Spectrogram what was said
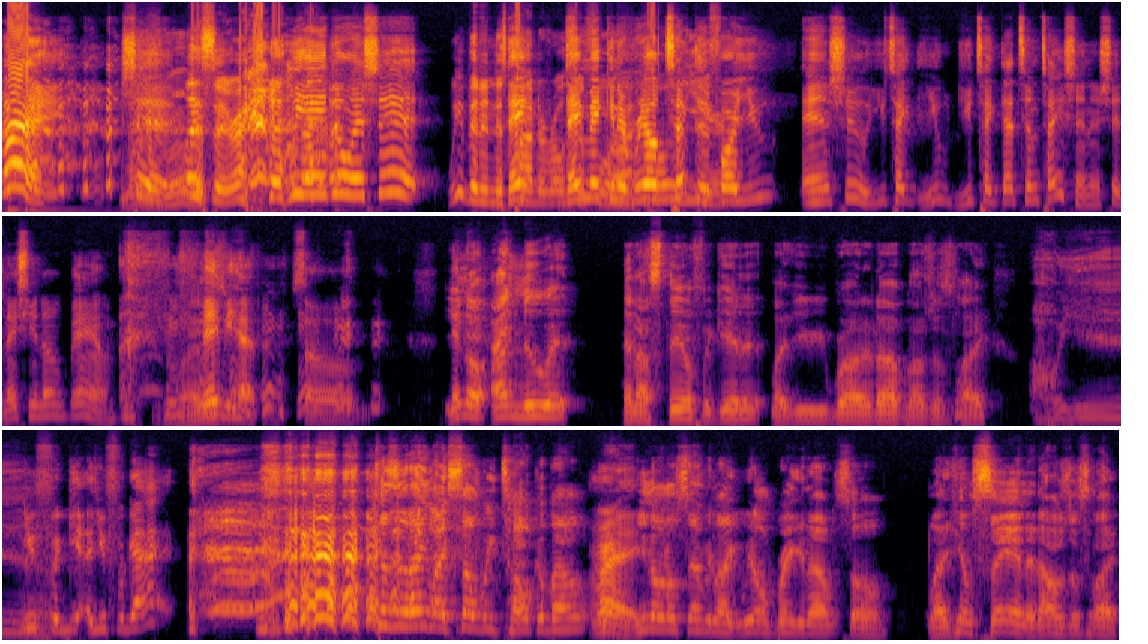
right. shit. Listen, right? we ain't doing shit. We've been in this they Ponderosa they making it real tempting year. for you. And shoot, you take you you take that temptation and shit. Next you know, bam, Might baby well. happen. So You know, I knew it and I still forget it. Like you, you brought it up, and I was just like, "Oh yeah." You forget? You forgot? because it ain't like something we talk about, Right. You know what I'm saying? We like we don't bring it up, so like him saying it, I was just like,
